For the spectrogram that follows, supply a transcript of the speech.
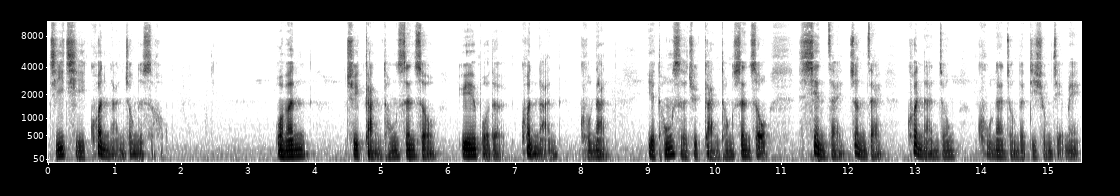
极其困难中的时候，我们去感同身受。约伯的困难、苦难，也同时去感同身受现在正在困难中、苦难中的弟兄姐妹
